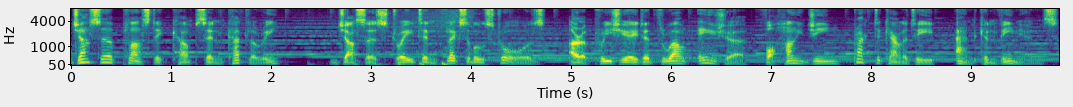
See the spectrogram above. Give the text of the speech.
Jasa plastic cups and cutlery Jasa straight and flexible straws are appreciated throughout Asia for hygiene, practicality and convenience.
